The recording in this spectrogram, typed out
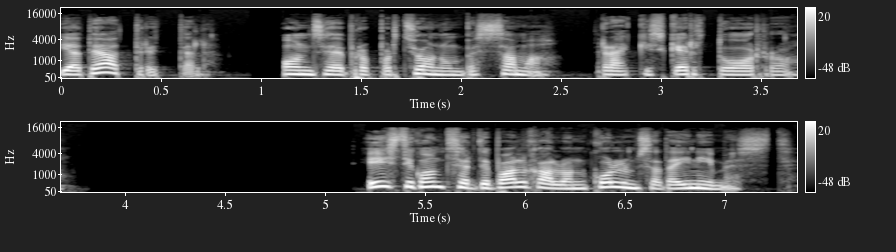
ja teatritel on see proportsioon umbes sama, rääkis Kertu Orro. Eesti Kontserdi palgal on kolmsada inimest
